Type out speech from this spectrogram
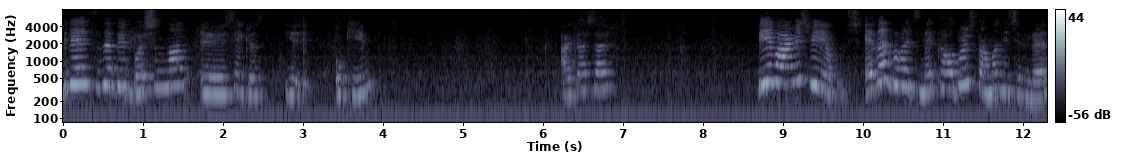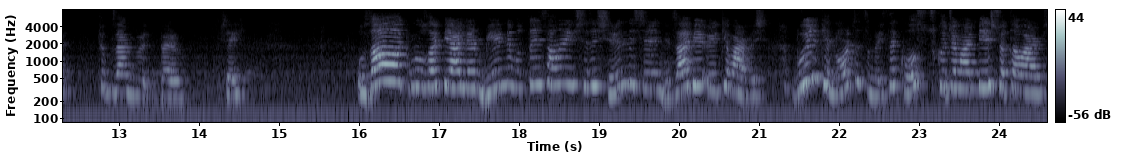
Bir de size bir başından e, şey göz okuyayım. Arkadaşlar bir varmış bir yokmuş. Evvel zaman içinde kalbur zaman içinde çok güzel bir şey Uzak mı uzak diyarların birinde mutlu insanların yaşadığı şirin de şirin güzel bir ülke varmış. Bu ülkenin ortasında ise koskocaman bir şato varmış.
